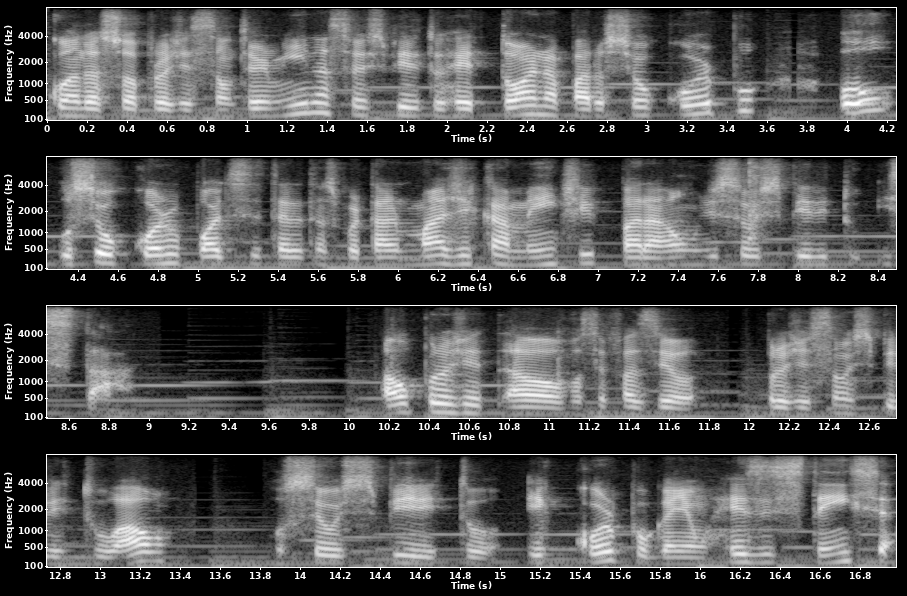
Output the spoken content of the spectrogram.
Quando a sua projeção termina, seu espírito retorna para o seu corpo ou o seu corpo pode se teletransportar magicamente para onde seu espírito está. Ao, ao você fazer projeção espiritual, o seu espírito e corpo ganham resistência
